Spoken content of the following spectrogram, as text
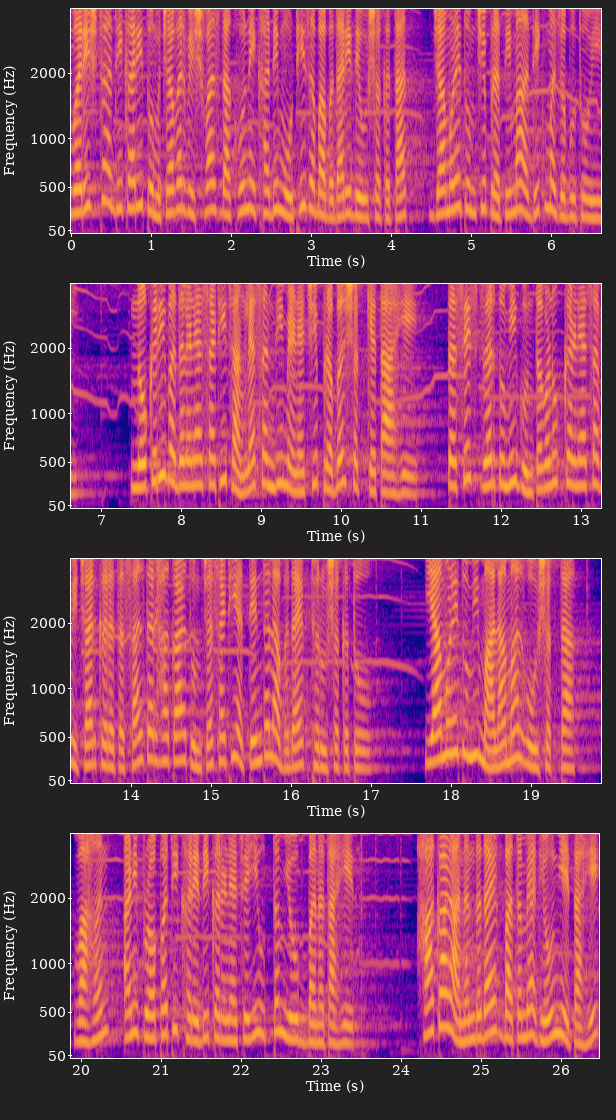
वरिष्ठ अधिकारी तुमच्यावर विश्वास दाखवून एखादी मोठी जबाबदारी देऊ शकतात ज्यामुळे तुमची प्रतिमा अधिक मजबूत होईल. नोकरी बदलण्यासाठी चांगल्या संधी मिळण्याची प्रबल शक्यता आहे. तसेच जर तुम्ही गुंतवणूक करण्याचा विचार करत असाल तर हा काळ तुमच्यासाठी अत्यंत लाभदायक ठरू शकतो. यामुळे तुम्ही मालामाल होऊ शकता वाहन आणि प्रॉपर्टी खरेदी करण्याचेही उत्तम योग बनत आहेत. हा काळ आनंददायक बातम्या घेऊन येत आहे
